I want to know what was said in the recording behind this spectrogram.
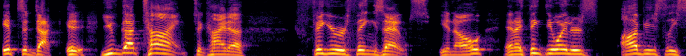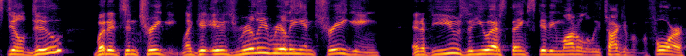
it's a duck. It, you've got time to kind of figure things out, you know? And I think the Oilers obviously still do, but it's intriguing. Like it is really, really intriguing. And if you use the US Thanksgiving model that we've talked about before,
